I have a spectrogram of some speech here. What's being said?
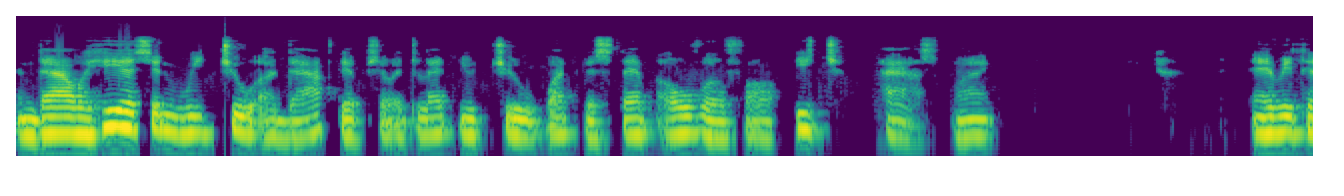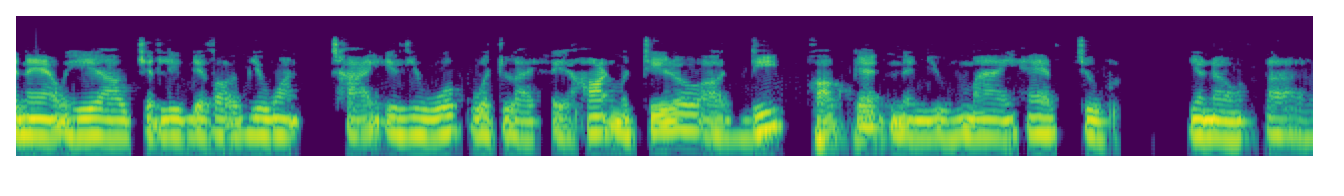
And down here since we choose adaptive so it let you choose what the step over for each pass right everything out here I'll just leave there for you want tight if you work with like a hard material or deep pocket then you might have to you know uh,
